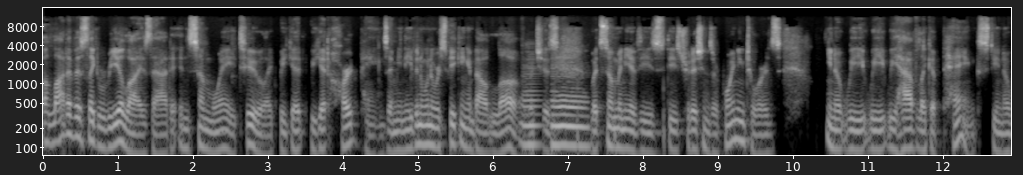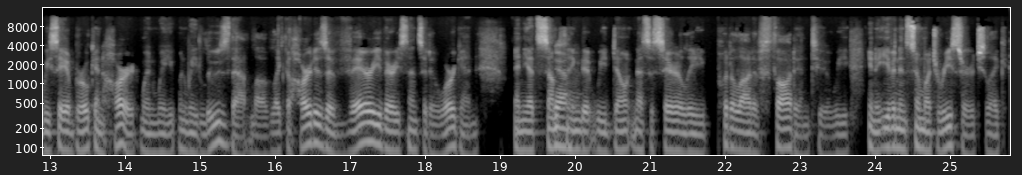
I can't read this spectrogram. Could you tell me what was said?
a lot of us like realize that in some way too like we get we get heart pains i mean even when we're speaking about love mm-hmm. which is mm-hmm. what so many of these these traditions are pointing towards you know we we we have like a pangst you know we say a broken heart when we when we lose that love like the heart is a very very sensitive organ and yet something yeah. that we don't necessarily put a lot of thought into we you know even in so much research like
